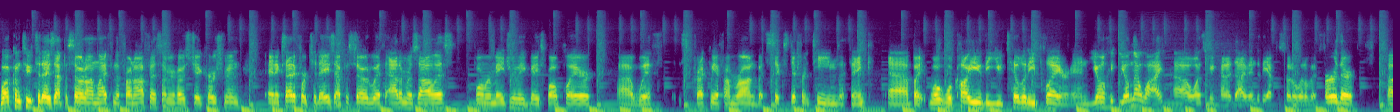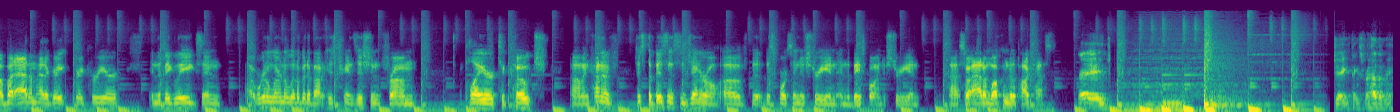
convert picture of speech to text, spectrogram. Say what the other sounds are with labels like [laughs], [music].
Welcome to today's episode on Life in the Front Office. I'm your host, Jake Hirschman, and excited for today's episode with Adam Rosales, former Major League Baseball player uh, with, correct me if I'm wrong, but six different teams, I think. Uh, but we'll, we'll call you the utility player, and you'll you'll know why uh, once we kind of dive into the episode a little bit further. Uh, but Adam had a great great career in the big leagues, and uh, we're going to learn a little bit about his transition from player to coach um, and kind of just the business in general of the, the sports industry and, and the baseball industry. And uh, so, Adam, welcome to the podcast. Hey, Jake, thanks for having me.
